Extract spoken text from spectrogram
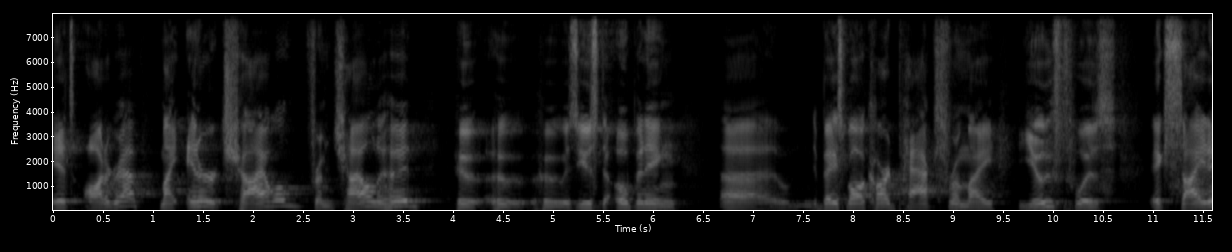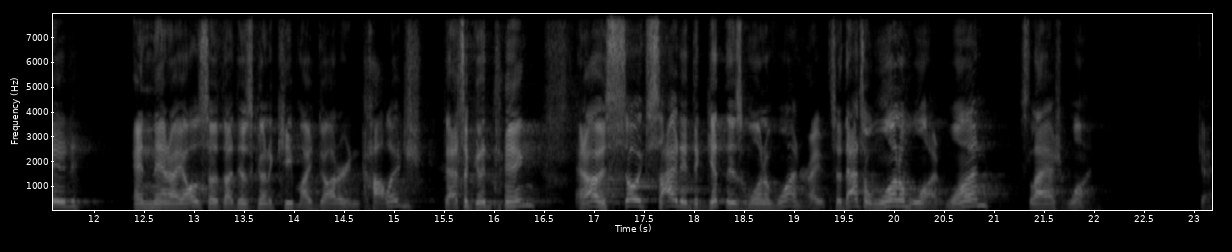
It's autographed. My inner child from childhood who, who, who is used to opening uh, baseball card packs from my youth was excited. And then I also thought this is going to keep my daughter in college. That's a good thing. And I was so excited to get this one of one, right? So that's a one of one, one slash one. Okay.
